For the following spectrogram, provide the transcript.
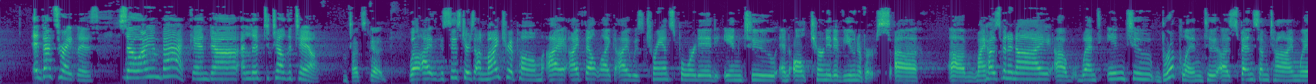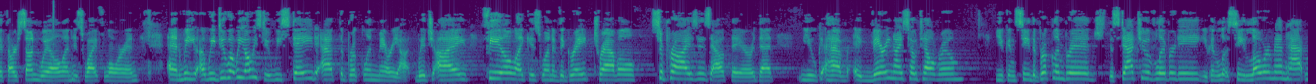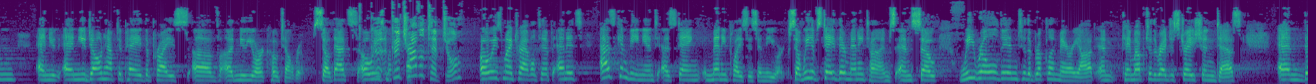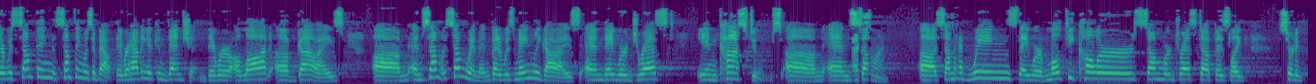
And That's right, Liz. So I am back, and uh, I live to tell the tale. That's good. Well, I, sisters, on my trip home, I, I felt like I was transported into an alternative universe. Uh, uh, my husband and I uh, went into Brooklyn to uh, spend some time with our son Will and his wife Lauren, and we uh, we do what we always do. We stayed at the Brooklyn Marriott, which I feel like is one of the great travel surprises out there. That you have a very nice hotel room. You can see the Brooklyn Bridge, the Statue of Liberty. You can lo- see Lower Manhattan, and you and you don't have to pay the price of a New York hotel room. So that's always Good, my, good travel tip, Jewel. always my travel tip, and it's as convenient as staying many places in New York. So we have stayed there many times, and so we rolled into the Brooklyn Marriott and came up to the registration desk. And there was something, something was about. They were having a convention. There were a lot of guys, um, and some, some women, but it was mainly guys, and they were dressed in costumes. Um, and some, uh, some had wings. They were multicolors. Some were dressed up as like sort of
